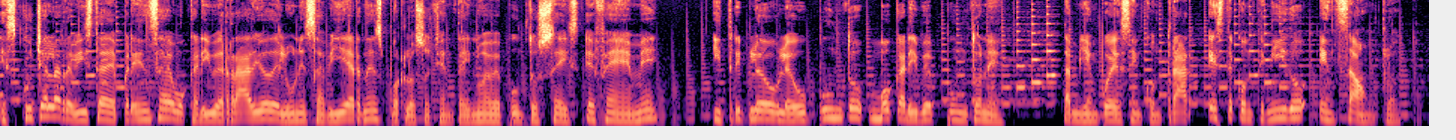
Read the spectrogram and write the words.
Escucha la revista de prensa de Bocaribe Radio de lunes a viernes por los 89.6 FM y www.bocaribe.net. También puedes encontrar este contenido en SoundCloud.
